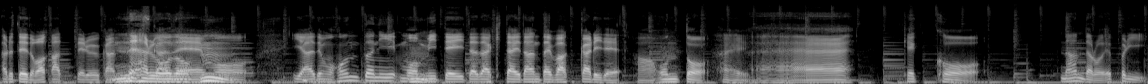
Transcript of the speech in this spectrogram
ある程度分かってる感じですかね。なるほど。うん。もういやでも本当にもう見ていただきたい団体ばっかりで、あ本当。はい。へえ結構なんだろうやっぱり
